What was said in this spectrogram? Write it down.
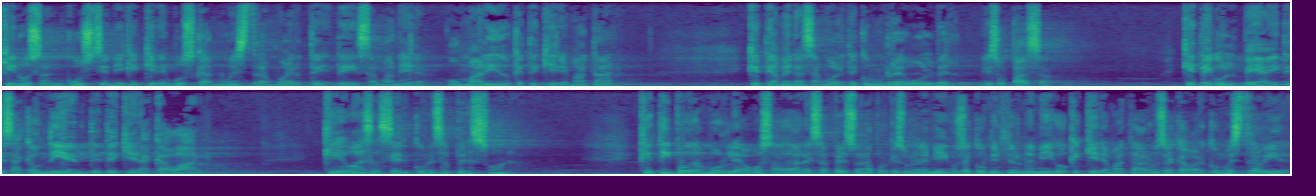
que nos angustian y que quieren buscar nuestra muerte de esa manera? Un marido que te quiere matar, que te amenaza a muerte con un revólver, eso pasa, que te golpea y te saca un diente, te quiere acabar, ¿qué vas a hacer con esa persona? ¿Qué tipo de amor le vamos a dar a esa persona? Porque es un enemigo, se convirtió en un enemigo que quiere matarnos acabar con nuestra vida.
